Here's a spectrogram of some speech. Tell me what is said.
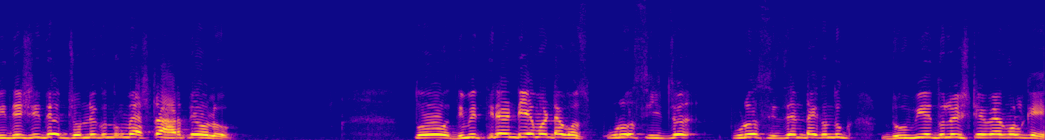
বিদেশিদের জন্য কিন্তু ম্যাচটা হারতে হলো। তো দিমিত্রিয়ান ডিয়ামান্টাকোস পুরো সিজন পুরো সিজনটা কিন্তু ডুবিয়ে দিল ইস্ট বেঙ্গলকে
